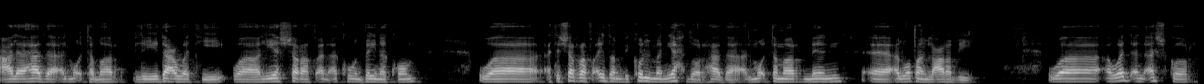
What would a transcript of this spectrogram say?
على هذا المؤتمر لدعوتي ولي الشرف أن أكون بينكم وأتشرف أيضا بكل من يحضر هذا المؤتمر من آه، الوطن العربي وأود أن أشكر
